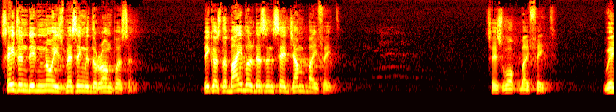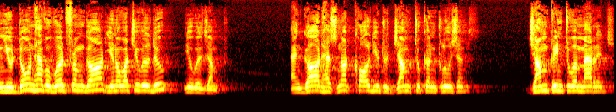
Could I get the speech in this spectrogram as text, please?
Satan didn't know he's messing with the wrong person. Because the Bible doesn't say jump by faith. It says walk by faith. When you don't have a word from God, you know what you will do? You will jump. And God has not called you to jump to conclusions, jump into a marriage,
